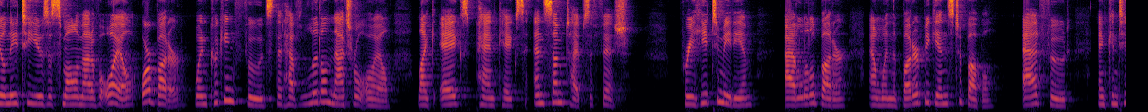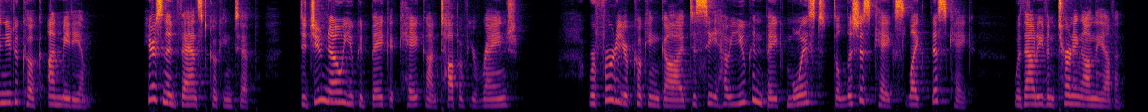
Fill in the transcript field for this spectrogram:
You'll need to use a small amount of oil or butter when cooking foods that have little natural oil, like eggs, pancakes, and some types of fish. Preheat to medium, add a little butter, and when the butter begins to bubble, add food and continue to cook on medium. Here's an advanced cooking tip. Did you know you could bake a cake on top of your range? Refer to your cooking guide to see how you can bake moist, delicious cakes like this cake without even turning on the oven.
